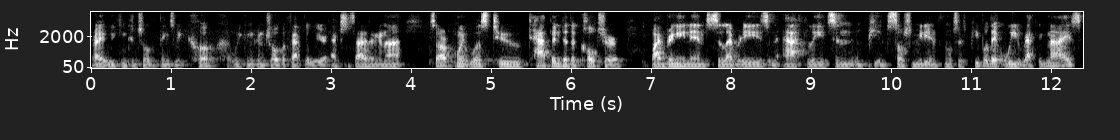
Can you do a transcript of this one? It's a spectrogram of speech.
right? We can control the things we cook. We can control the fact that we are exercising or not. So our point was to tap into the culture by bringing in celebrities and athletes and, and social media influencers, people that we recognize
